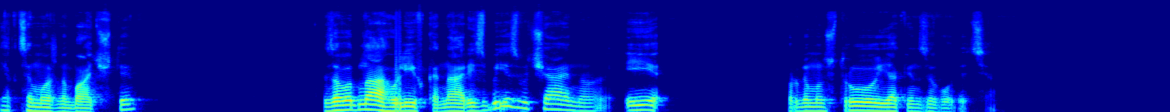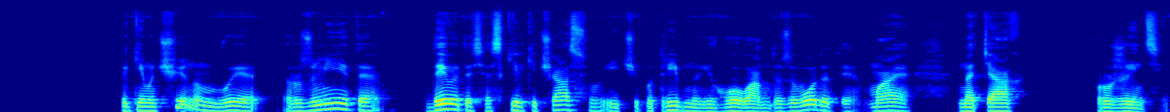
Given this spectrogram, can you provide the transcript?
Як це можна бачити? Заводна голівка на різьбі, звичайно, і продемонструю, як він заводиться. Таким чином ви розумієте, дивитеся, скільки часу і чи потрібно його вам дозаводити, має натяг пружинці.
